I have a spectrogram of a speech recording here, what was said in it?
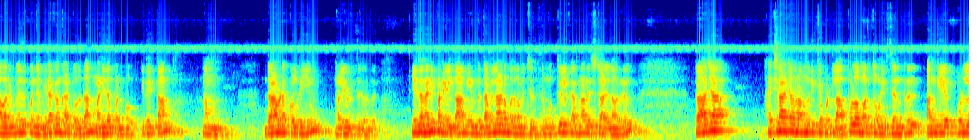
அவர் மீது கொஞ்சம் இரக்கம் காட்டுவதுதான் மனித பண்பு. இதைத்தான் நம் திராவிட கொள்கையும் வலியுறுத்துகிறது. இதன் அடிப்படையில் தான் இன்று தமிழ்நாடு முதலமைச்சர் திரு முத்துவேல் கருணாநிதி ஸ்டாலின் அவர்கள் ராஜா ஹெச் ராஜாவால் அனுமதிக்கப்பட்டுள்ள அப்போலோ மருத்துவமனை சென்று அங்கே உள்ள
